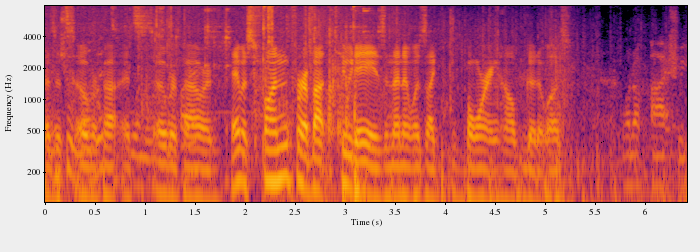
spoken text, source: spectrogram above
Because it's overpo- it's it was so overpowered. It was fun for about two days, and then it was like boring how good it was. What up, Pashi? You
